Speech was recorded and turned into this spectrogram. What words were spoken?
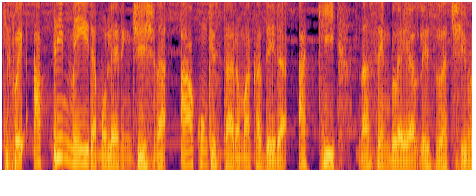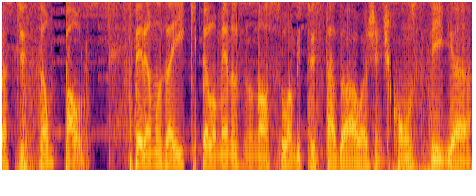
que foi a primeira mulher indígena a conquistar uma cadeira aqui na Assembleia Legislativa de São Paulo. Esperamos aí que pelo menos no nosso âmbito estadual a gente consiga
